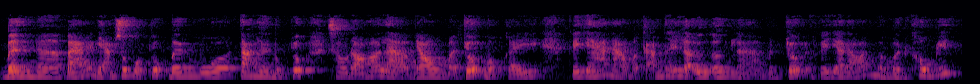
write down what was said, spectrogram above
bên à, bán giảm xuống một chút bên mua tăng lên một chút sau đó là nhau mà chốt một cái cái giá nào mà cảm thấy là ưng ưng là mình chốt ở cái giá đó mà mình không biết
